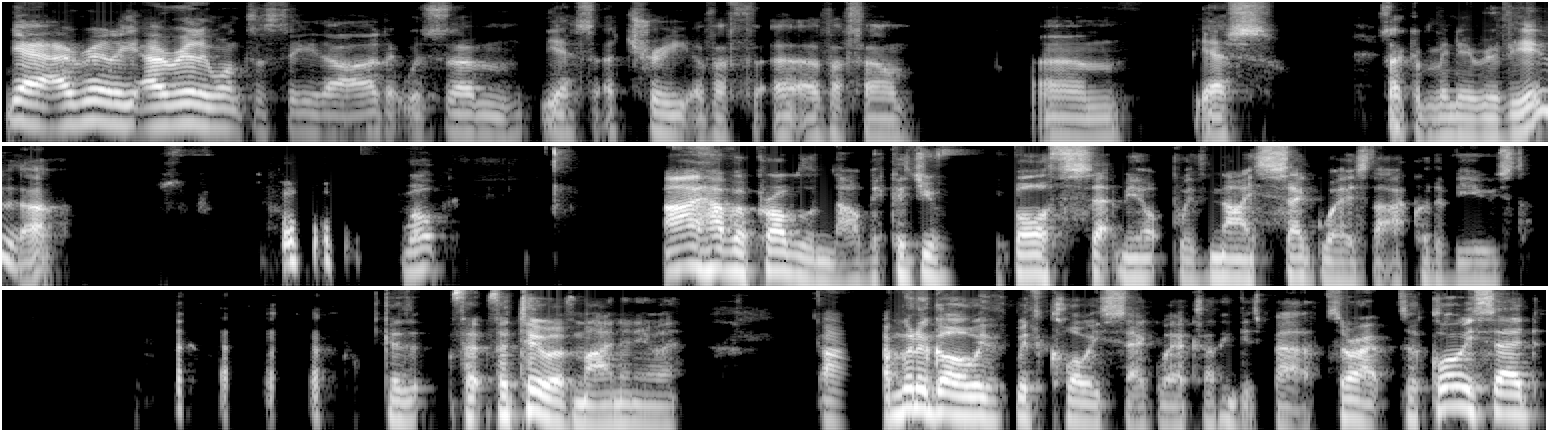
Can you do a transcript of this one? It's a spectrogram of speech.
yeah. I really, I really want to see that. It was, um, yes, a treat of a uh, of a film. Um, yes, it's like a mini review. That. Well, I have a problem now because you've both set me up with nice segues that I could have used. Because for, for two of mine, anyway, I'm going to go with with Chloe's segue because I think it's better. So, all right. So, Chloe said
